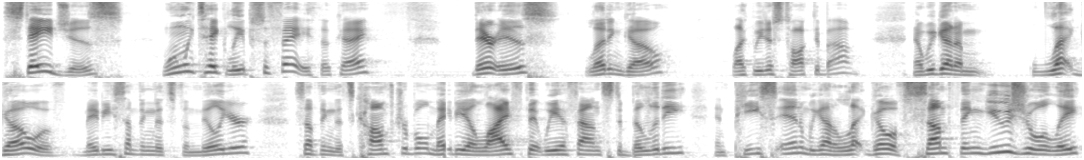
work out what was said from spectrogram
stages when we take leaps of faith, okay? There is letting go, like we just talked about. Now, we got to let go of maybe something that's familiar, something that's comfortable, maybe a life that we have found stability and peace in. We got to let go of something, usually,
